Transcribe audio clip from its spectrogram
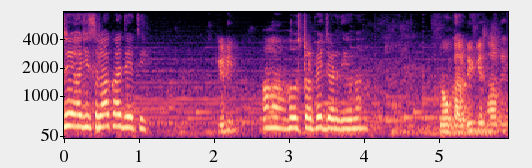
ਤੁਸੀਂ ਹਜੀ ਸਲਾਹ ਕਰ ਦੇਤੀ। ਕਿਹੜੀ? ਆਹ ਹੋਸਟਲ ਭੇਜਣ ਦੀ ਉਹਨਾਂ ਨੂੰ। ਕਿਉਂ ਕਰ ਵੀ ਕਿਸ ਹਾਲ ਦੀ?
